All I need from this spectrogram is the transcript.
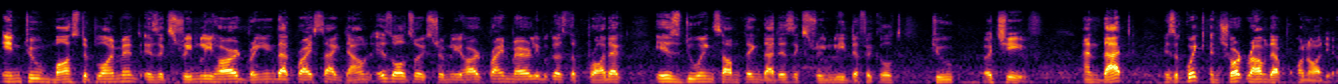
into mass deployment is extremely hard. Bringing that price tag down is also extremely hard, primarily because the product is doing something that is extremely difficult to achieve. And that is a quick and short roundup on audio.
